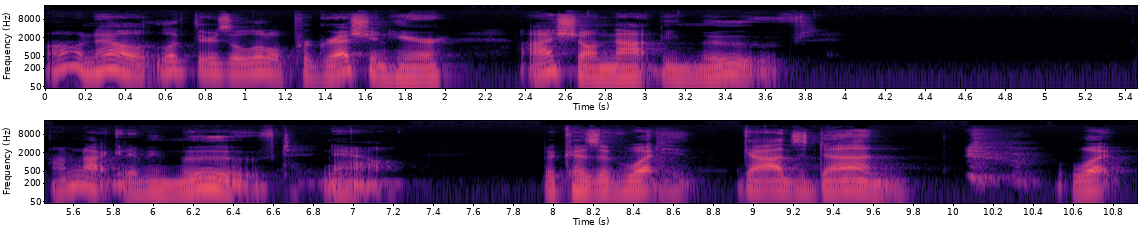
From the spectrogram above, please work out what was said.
Oh, now look, there's a little progression here. I shall not be moved. I'm not going to be moved now because of what God's done, what,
